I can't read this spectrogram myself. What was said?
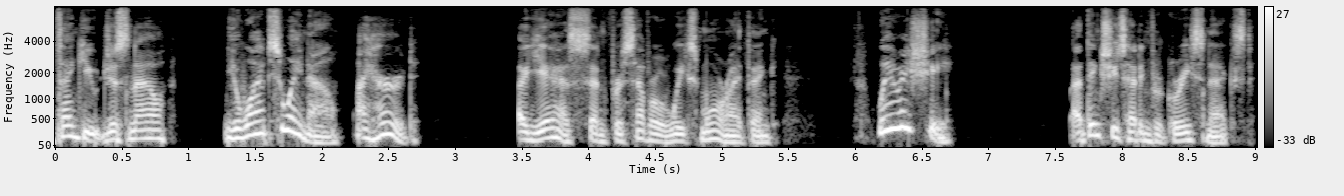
Thank you, just now. Your wife's away now, I heard. Uh, yes, and for several weeks more, I think. Where is she? I think she's heading for Greece next.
